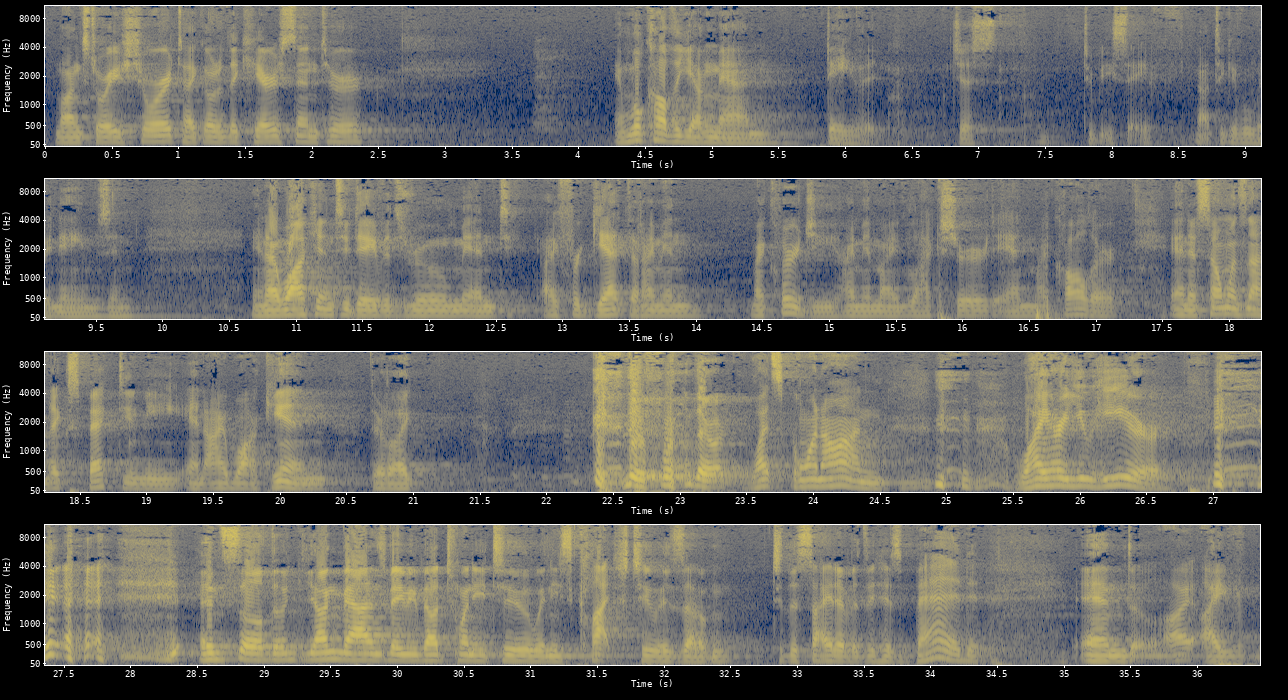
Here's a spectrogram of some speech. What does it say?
Long story short, I go to the care center, and we'll call the young man David, just to be safe, not to give away names. And, and I walk into David's room, and I forget that I'm in my clergy. I'm in my black shirt and my collar. And if someone's not expecting me and I walk in, they're like, they're, they're like, what's going on? Why are you here? and so the young man's maybe about 22 and he's clutched to his um, to the side of his bed and I, I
